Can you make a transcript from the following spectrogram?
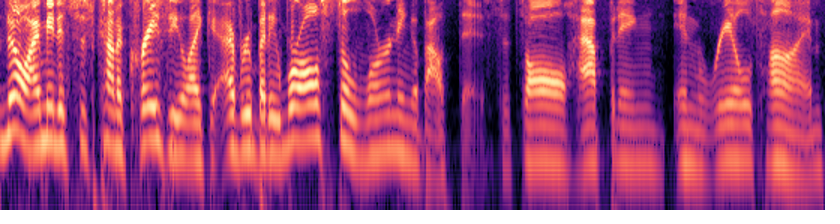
no, I mean, it's just kind of crazy. Like everybody, we're all still learning about this. It's all happening in real time.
